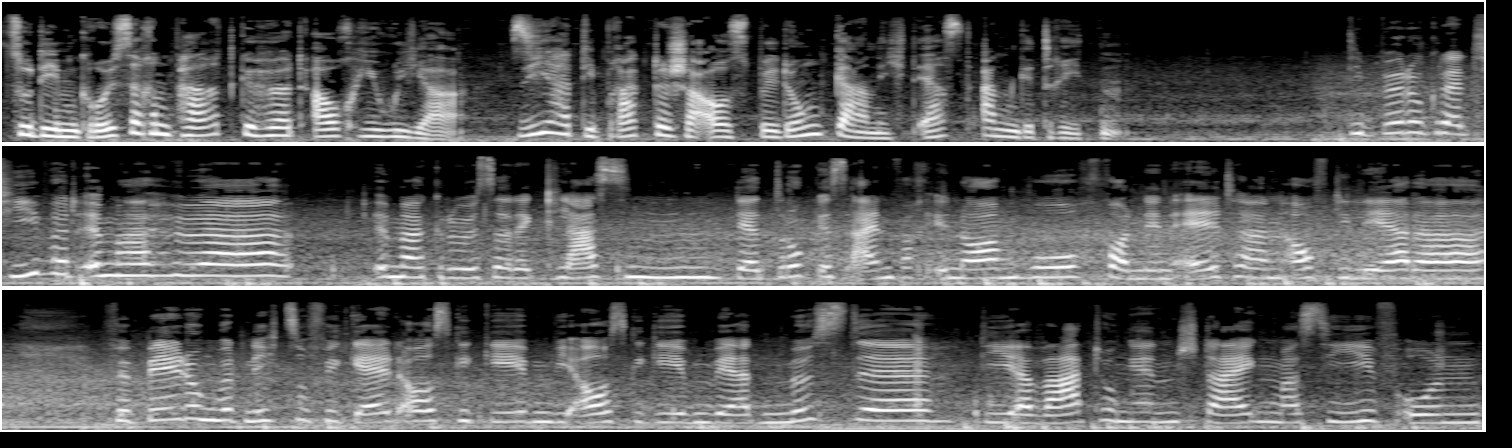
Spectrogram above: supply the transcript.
Zu dem größeren Part gehört auch Julia. Sie hat die praktische Ausbildung gar nicht erst angetreten. Die Bürokratie wird immer höher, immer größere Klassen. Der Druck ist einfach enorm hoch von den Eltern auf die Lehrer. Für Bildung wird nicht so viel Geld ausgegeben, wie ausgegeben werden müsste. Die Erwartungen steigen massiv und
